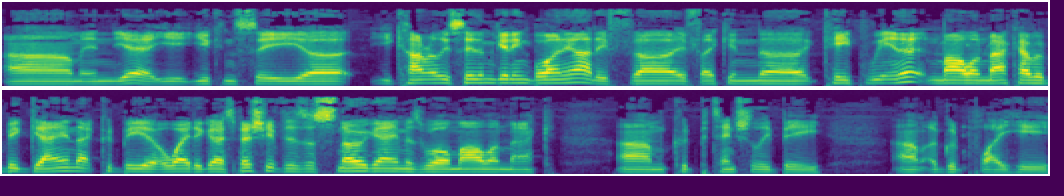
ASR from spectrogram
Um, and yeah, you, you can see uh, you can't really see them getting blown out if uh, if they can uh, keep in it. And Marlon Mack have a big game, that could be a way to go. Especially if there's a snow game as well. Marlon Mack um, could potentially be um, a good play here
